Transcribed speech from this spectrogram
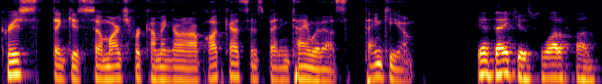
Chris, thank you so much for coming on our podcast and spending time with us. Thank you. Yeah, thank you. It's a lot of fun.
